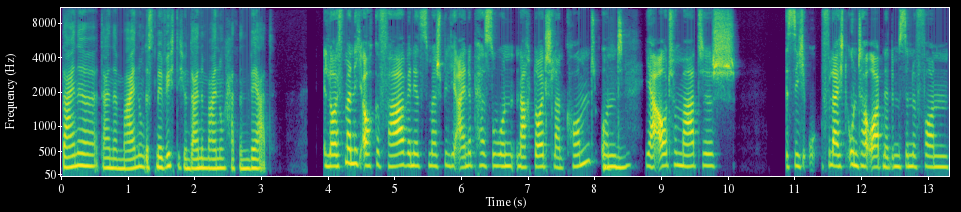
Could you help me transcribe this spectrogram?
deine, deine Meinung ist mir wichtig und deine Meinung hat einen Wert. Läuft man nicht auch Gefahr, wenn jetzt zum Beispiel die eine Person nach Deutschland kommt und mhm. ja automatisch sich vielleicht unterordnet im Sinne von,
